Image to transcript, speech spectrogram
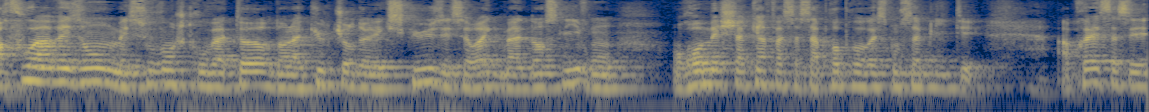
parfois à raison, mais souvent je trouve à tort dans la culture de l'excuse. Et c'est vrai que ben, dans ce livre, on, remet chacun face à sa propre responsabilité. Après, ça c'est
